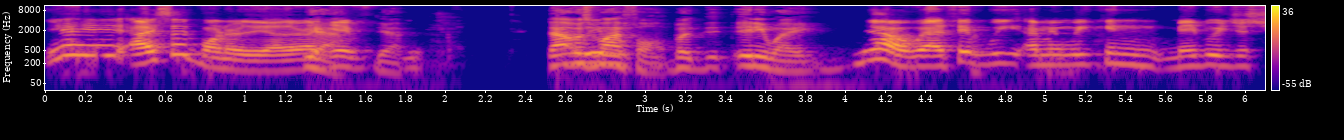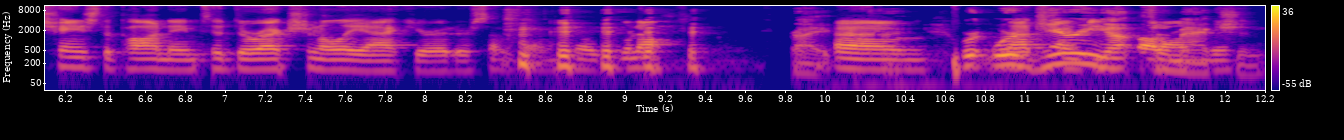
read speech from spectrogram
Yeah, yeah, I said one or the other. Yeah, I gave yeah. That was We- my fault. But anyway, no. I think we. I mean, we can maybe we just change the pod name to directionally accurate or something. Like, we're not. right. Um, we're we're not trying to gearing up from on, action.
